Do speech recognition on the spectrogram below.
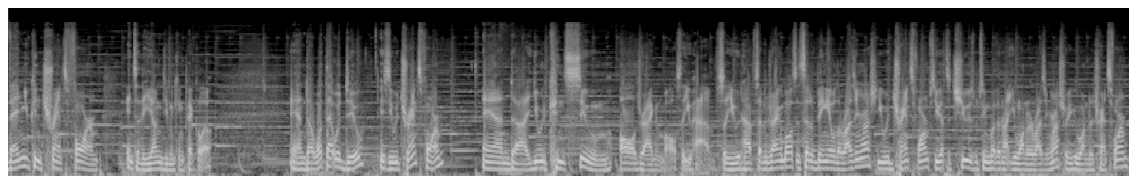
then you can transform into the young Demon King Piccolo. And uh, what that would do is you would transform and uh, you would consume all Dragon Balls that you have. So you would have seven Dragon Balls. Instead of being able to Rising Rush, you would transform. So you have to choose between whether or not you wanted a Rising Rush or you wanted to transform.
